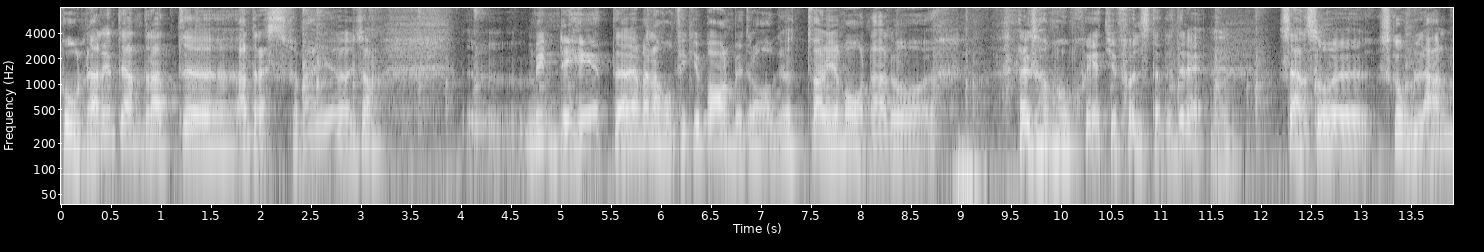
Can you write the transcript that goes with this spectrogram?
hon hade inte ändrat eh, adress för mig. Eller liksom, myndigheter. Jag menar hon fick ju barnbidraget varje månad och liksom, hon sket ju fullständigt i det. Sen så eh, skolan.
